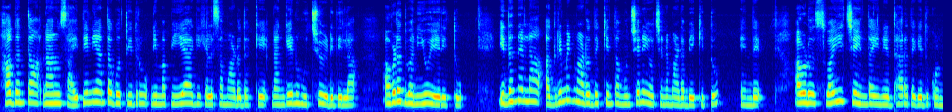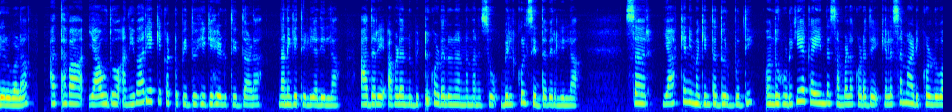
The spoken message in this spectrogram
ಹಾಗಂತ ನಾನು ಸಾಯ್ತೀನಿ ಅಂತ ಗೊತ್ತಿದ್ರೂ ನಿಮ್ಮ ಪಿ ಎ ಆಗಿ ಕೆಲಸ ಮಾಡೋದಕ್ಕೆ ನನಗೇನು ಹುಚ್ಚು ಹಿಡಿದಿಲ್ಲ ಅವಳ ಧ್ವನಿಯೂ ಏರಿತ್ತು. ಇದನ್ನೆಲ್ಲ ಅಗ್ರಿಮೆಂಟ್ ಮಾಡೋದಕ್ಕಿಂತ ಮುಂಚೆನೇ ಯೋಚನೆ ಮಾಡಬೇಕಿತ್ತು ಎಂದೆ. ಅವಳು ಸ್ವಇಚ್ಛೆಯಿಂದ ಈ ನಿರ್ಧಾರ ತೆಗೆದುಕೊಂಡಿರುವಳ ಅಥವಾ ಯಾವುದೋ ಅನಿವಾರ್ಯಕ್ಕೆ ಕಟ್ಟುಬಿದ್ದು ಹೀಗೆ ಹೇಳುತ್ತಿದ್ದಾಳ ನನಗೆ ತಿಳಿಯಲಿಲ್ಲ. ಆದರೆ ಅವಳನ್ನು ಬಿಟ್ಟುಕೊಡಲು ನನ್ನ ಮನಸ್ಸು ಬಿಲ್ಕುಲ್ ಸಿದ್ಧವಿರಲಿಲ್ಲ. ಸರ್, ಯಾಕೆ ನಿಮಗಿಂತ ದುರ್ಬುದ್ಧಿ ಒಂದು ಹುಡುಗಿಯ ಕೈಯಿಂದ ಸಂಬಳ ಕೊಡದೆ ಕೆಲಸ ಮಾಡಿಕೊಳ್ಳುವ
